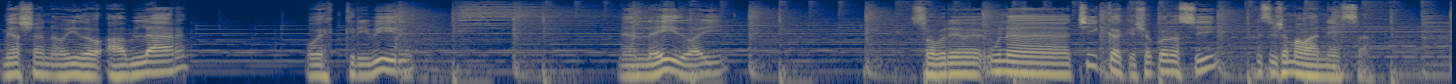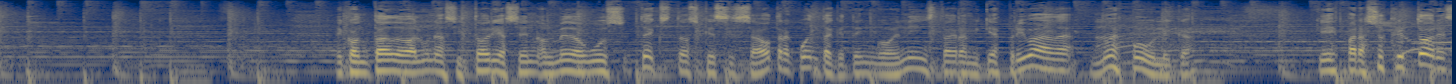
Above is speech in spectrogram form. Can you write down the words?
me hayan oído hablar o escribir, me han leído ahí sobre una chica que yo conocí que se llama Vanessa. He contado algunas historias en Olmedo Gus Textos, que es esa otra cuenta que tengo en Instagram y que es privada, no es pública, que es para suscriptores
